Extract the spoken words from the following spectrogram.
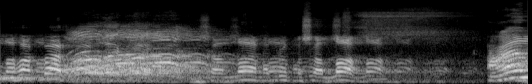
الله أكبر. ما شاء الله مبروك ما شاء الله. عم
